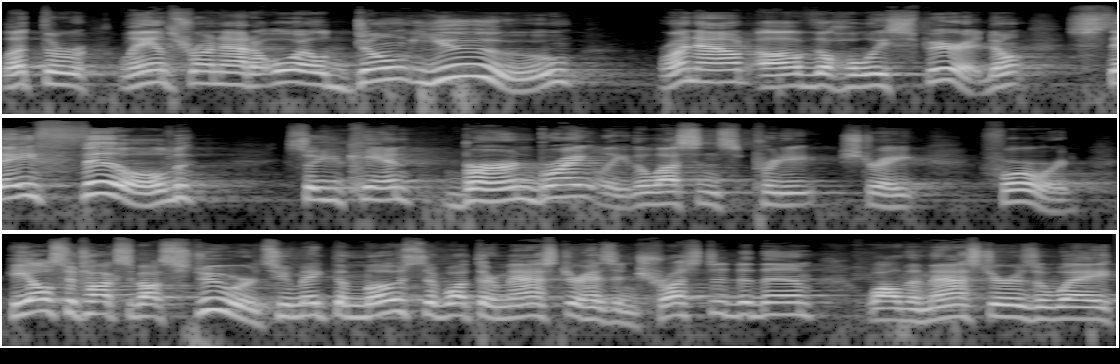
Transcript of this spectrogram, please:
let their lamps run out of oil, don't you run out of the Holy Spirit. Don't stay filled so you can burn brightly. The lesson's pretty straightforward. He also talks about stewards who make the most of what their master has entrusted to them while the master is away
